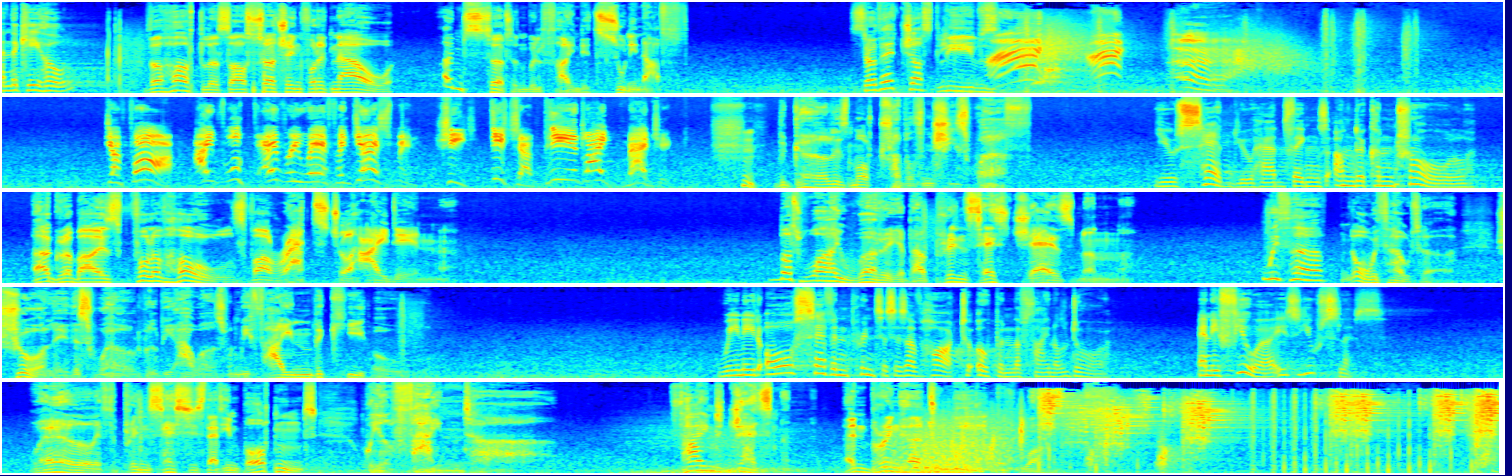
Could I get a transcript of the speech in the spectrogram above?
And the keyhole? The Heartless are searching for it now. I'm certain we'll find it soon enough. So that just leaves... Jafar, I've looked everywhere for Jasmine. She's disappeared like magic. Hmm, the girl is more trouble than she's worth. You said you had things under control. Agrabah is full of holes for rats to hide in. But why worry about Princess Jasmine? With her or without her, surely this world will be ours when we find the keyhole. We need all seven princesses of heart to open the final door. Any fewer is useless. Well, if the princess is that important, we'll find her. Find Jasmine and bring her to me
